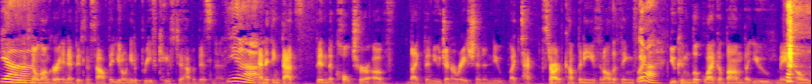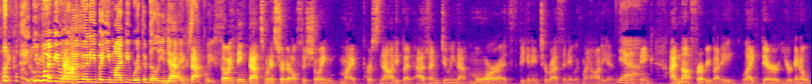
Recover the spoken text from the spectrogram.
Yeah. It's no longer in a business outfit. You don't need a briefcase to have a business. Yeah. And I think that's been the culture of like the new generation and new like tech startup companies and all the things like yeah. you can look like a bum but you may own like a million. you might be yeah. wearing a hoodie but you might be worth a billion yeah exactly so i think that's when i started also showing my personality but as i'm doing that more it's beginning to resonate with my audience yeah. and i think i'm not for everybody like there you're gonna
